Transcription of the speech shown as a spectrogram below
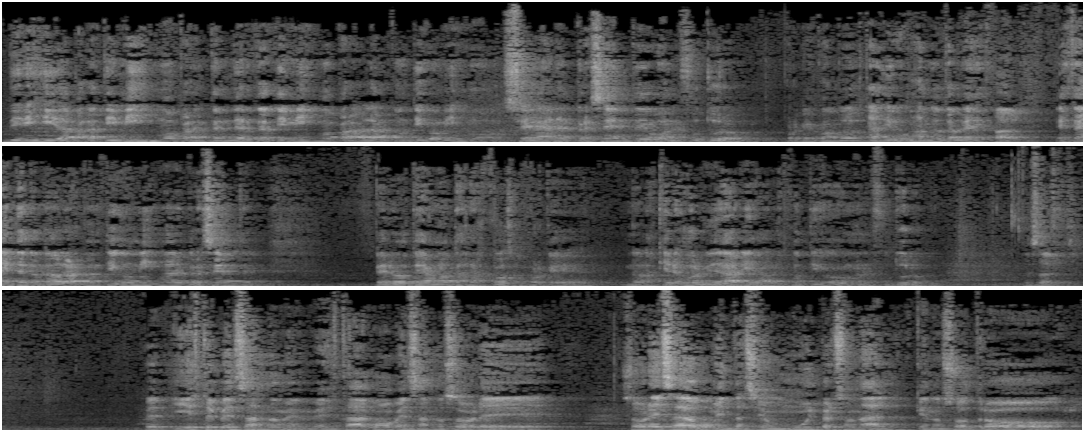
dirigida para ti mismo, para entenderte a ti mismo, para hablar contigo mismo, sea en el presente o en el futuro, porque cuando estás dibujando tal vez Claro. estás intentando hablar contigo mismo en el presente, pero te anotas las cosas porque no las quieres olvidar y hablas contigo como en el futuro. Exacto. Y estoy pensando, me, me estaba como pensando sobre, sobre esa documentación muy personal que nosotros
